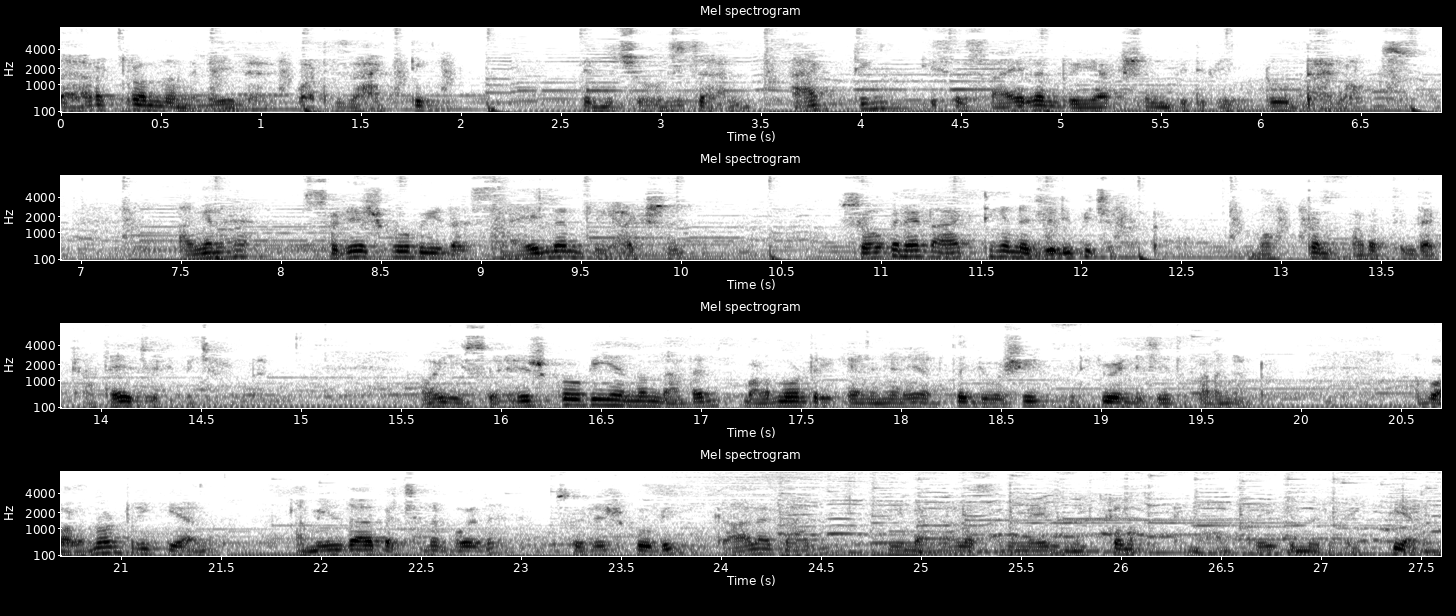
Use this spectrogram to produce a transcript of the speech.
ഡയറക്ടർ എന്ന നിലയിൽ വാട്ട് ഇസ് ആക്ടിംഗ് എന്ന് ചോദിച്ചാൽ acting is a silent reaction between two dialogues അങ്ങനെ സുരേഷ് ഗോപിയുടെ സൈലന്റ് റിയാക്ഷൻ ശോഭനയുടെ ആക്ടിങ്ങിനെ ജ്വലിപ്പിച്ചിട്ടുണ്ട്. മൊത്തം പടത്തിന്റെ കഥയെ ജ്വലിപ്പിച്ചിട്ടുണ്ട്. അപ്പോൾ ഈ സുരേഷ് ഗോപി എന്ന നടൻ വളർന്നുകൊണ്ടിരിക്കുകയാണ്. ഞാൻ അടുത്ത ജോഷിക്ക് വേണ്ടി ചെയ്ത് പടം കണ്ടു. അപ്പോൾ വളർന്നുകൊണ്ടിരിക്കുകയാണ് അമിതാഭ് ബച്ചനെ പോലെ സുരേഷ് ഗോപി കാലകാലം ഈ മലയാള സിനിമയിൽ നിൽക്കണം എന്ന് ആഗ്രഹിക്കുന്ന ഒരു വ്യക്തിയാണ്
